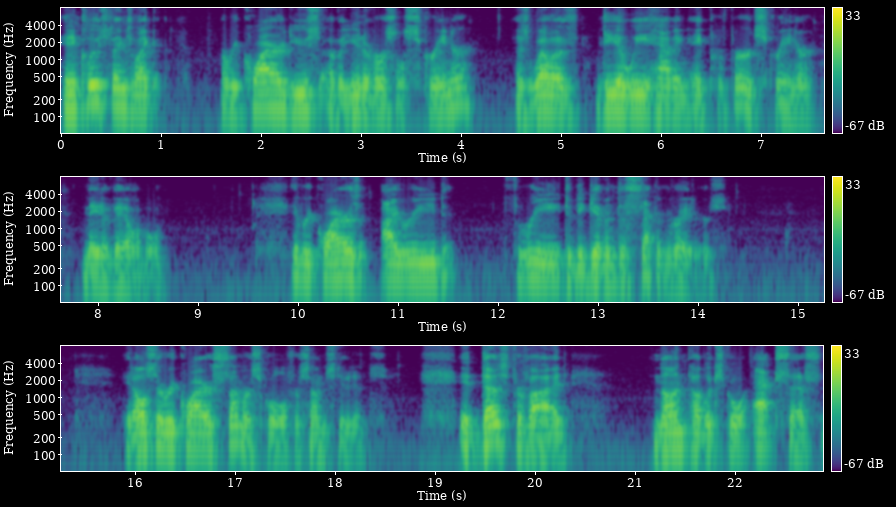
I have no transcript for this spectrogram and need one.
It includes things like a required use of a universal screener, as well as DOE having a preferred screener made available. It requires IREAD 3 to be given to second graders. It also requires summer school for some students. It does provide non public school access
